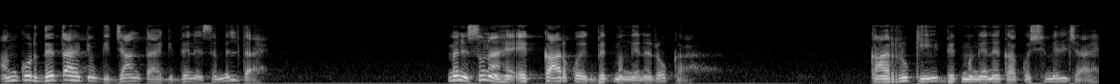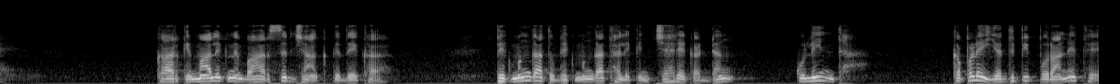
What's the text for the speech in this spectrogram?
अंकुर देता है क्योंकि जानता है कि देने से मिलता है। मैंने सुना है, एक कार को एक भिकमंगे ने रोका। कार रुकी भिकमंगे ने का कुछ मिल जाए। कार के मालिक ने बाहर सिर झाँक के देखा। भिकमंगा तो भिकमंगा था, लेकिन चेहरे का ढंग कुलीन था। कपड़े यद्यपि पुराने थे,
